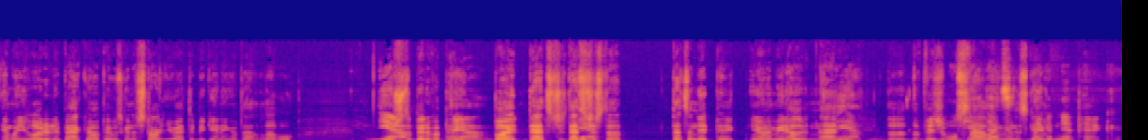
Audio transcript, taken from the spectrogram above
and when you loaded it back up, it was going to start you at the beginning of that level. yeah Just a bit of a pain. yeah But that's just that's Yeah. just a that's a nitpick. You know what I mean? Other than that, Yeah. the the visual yeah, styling that's in this like game. a nitpick.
